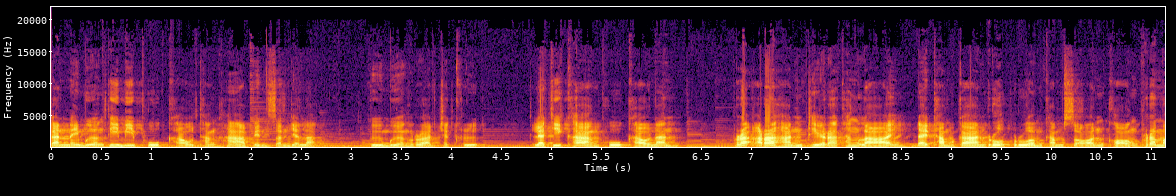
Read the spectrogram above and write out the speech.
กันในเมืองที่มีภูเขาทั้งห้าเป็นสัญลักษณ์ คือเมืองราชคฤห์และที่ข้างภูเขานั้น พระอรหันต์เถระทั้งหลายได้ทำการรวบรวมคำสอนของพระม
